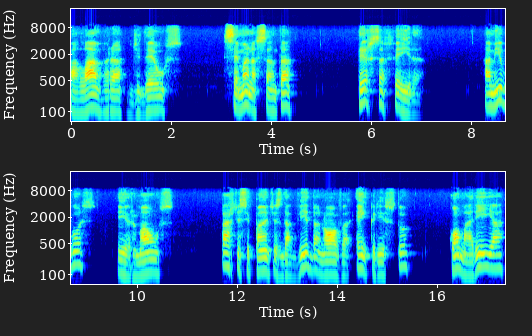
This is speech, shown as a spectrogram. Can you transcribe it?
Palavra de Deus, Semana Santa, terça-feira. Amigos e irmãos, participantes da vida nova em Cristo, com Maria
